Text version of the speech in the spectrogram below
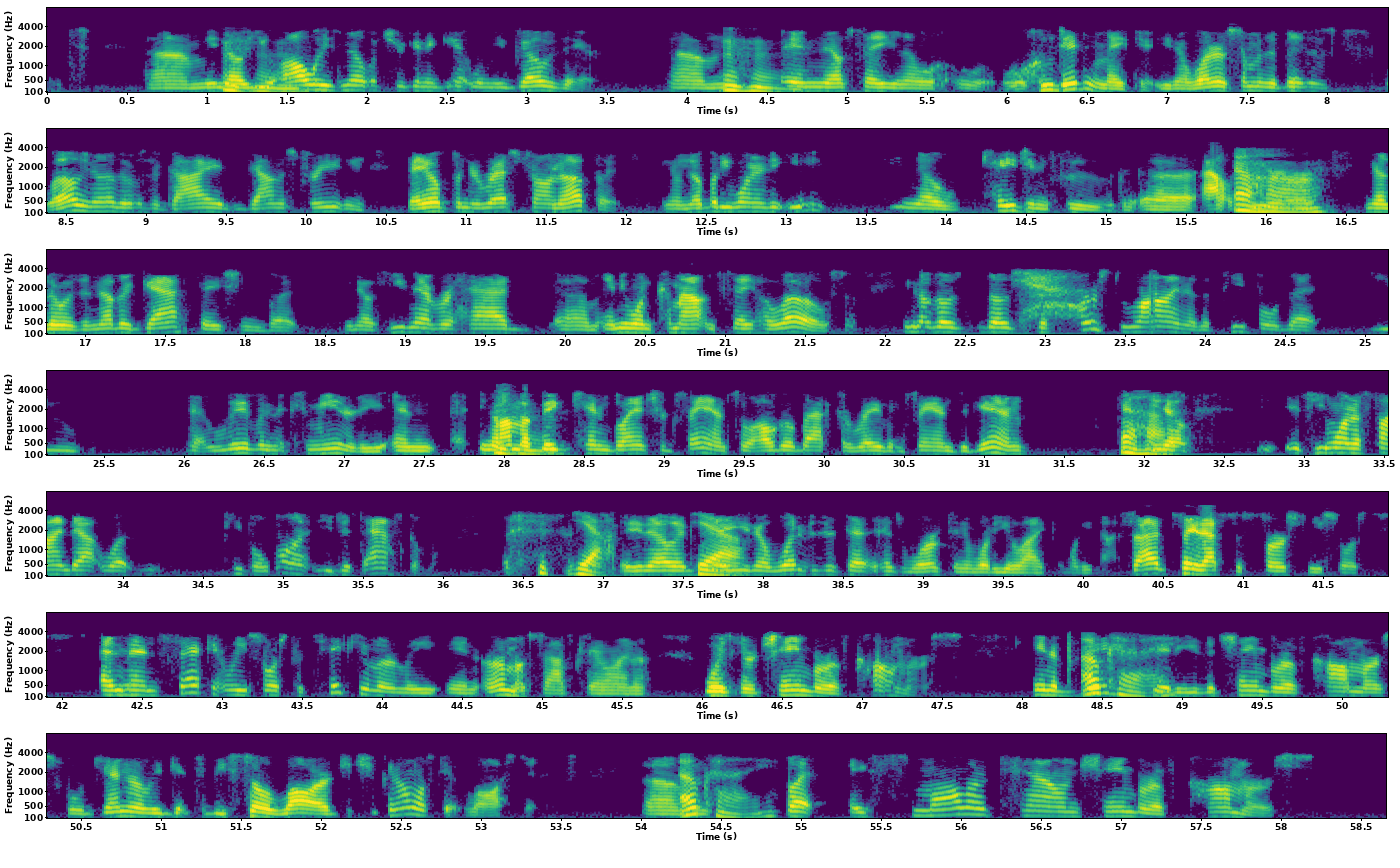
Um, you know, you Mhm. always know what you're going to get when you go there. Um, Mhm. and they'll say, you know, well, who didn't make it? You know, what are some of the business? Well, you know, there was a guy down the street and they opened a restaurant up, but you know, nobody wanted to eat, you know, Cajun food uh, out here. Uh-huh. Or, you know, there was another gas station, but you know, he never had um, anyone come out and say hello. So, you know, those those the first line are the people that you that live in the community. And you know, I'm a Mhm. big Ken Blanchard fan, so I'll go back to Raving Fans again Uh-huh. you know, if you want to find out what people want, you just ask them. Yeah. you know, and Yeah. say, you know, what is it that has worked and what do you like and what do you not. So I'd say that's the first resource. And then second resource, particularly in Irmo, South Carolina, was their Chamber of Commerce. In a big Okay. city, the Chamber of Commerce will generally get to be so large that you can almost get lost in it. Um, Okay. but a smaller town chamber of commerce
